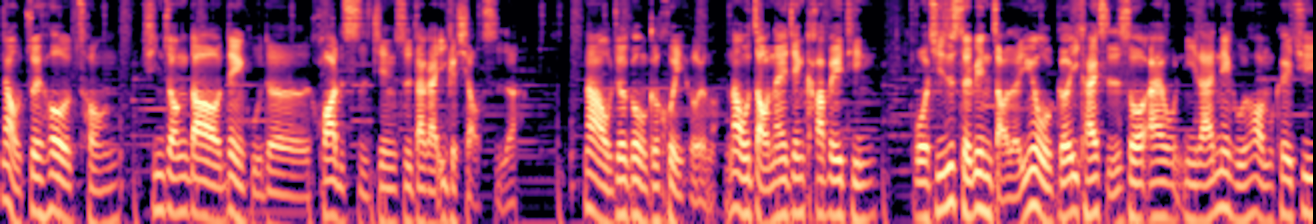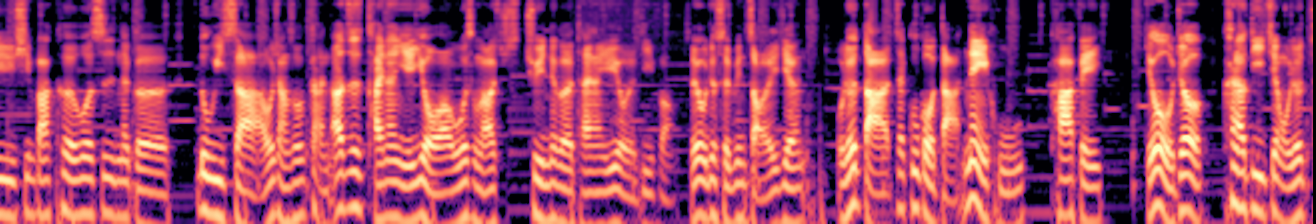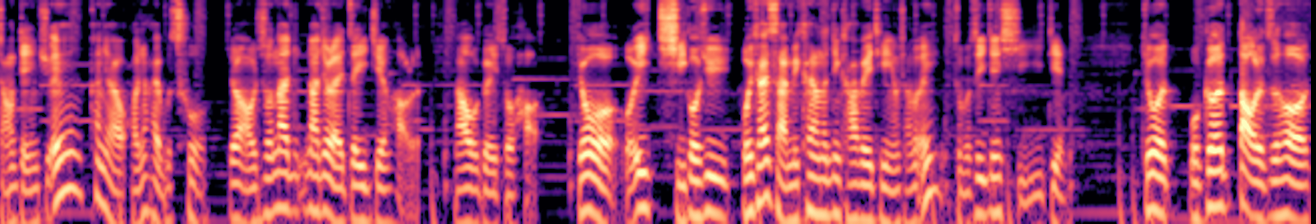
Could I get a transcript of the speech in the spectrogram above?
那我最后从新庄到内湖的花的时间是大概一个小时啊。那我就跟我哥汇合了嘛。那我找那一间咖啡厅，我其实随便找的，因为我哥一开始是说，哎，你来内湖的话，我们可以去星巴克或是那个路易莎。我想说，干啊，这台南也有啊，我为什么要去那个台南也有的地方？所以我就随便找了一间，我就打在 Google 打内湖咖啡，结果我就看到第一间，我就想要点进去，哎，看起来好像还不错。对啊？我就说那就那就来这一间好了。然后我哥也说好。结果我一骑过去，我一开始还没看到那间咖啡厅，我想说，哎，怎么是一间洗衣店？结果我哥到了之后，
